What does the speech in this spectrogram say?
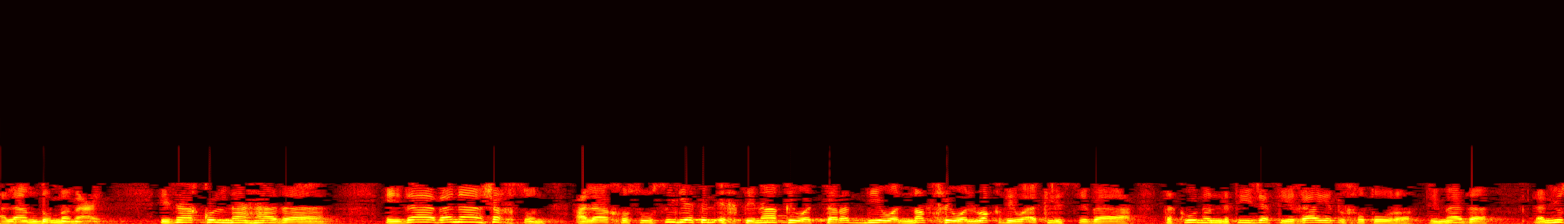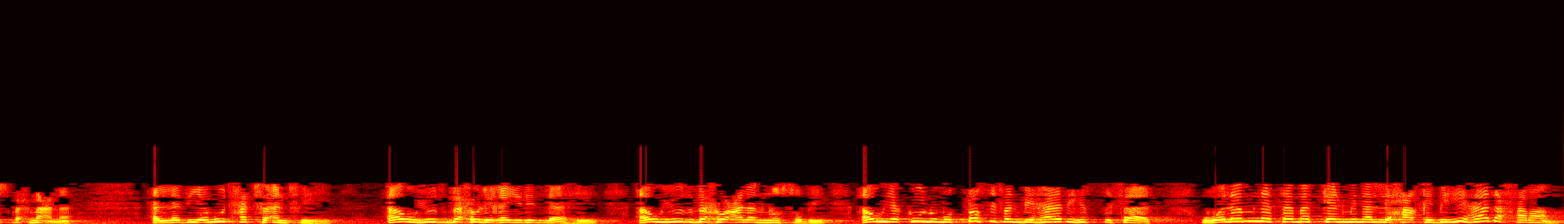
الآن ضم معي. إذا قلنا هذا إذا بنى شخص على خصوصية الاختناق والتردي والنطح والوقذ وأكل السباع تكون النتيجة في غاية الخطورة. لماذا؟ لأن يصبح معنى الذي يموت حتف أنفه. أو يذبح لغير الله أو يذبح على النصب أو يكون متصفا بهذه الصفات ولم نتمكن من اللحاق به هذا حرام.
